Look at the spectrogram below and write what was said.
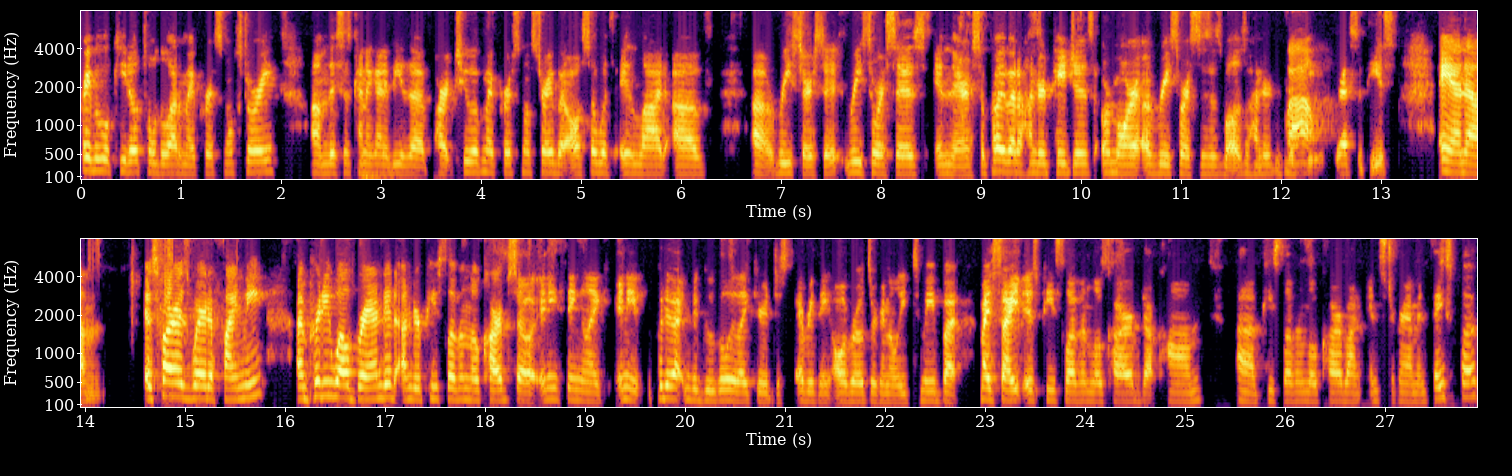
Craveable Keto told a lot of my personal story. Um, this is kind of going to be the part two of my personal story, but also with a lot of uh, resources resources in there. So probably about 100 pages or more of resources as well as 150 Wow. recipes. And um, as far as where to find me, I'm pretty well branded under Peace, Love, and Low Carb. So anything like any put that into Google, like you're just everything. All roads are going to lead to me. But my site is peaceloveandlowcarb.com. Uh, Peace, Love, and Low Carb on Instagram and Facebook,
